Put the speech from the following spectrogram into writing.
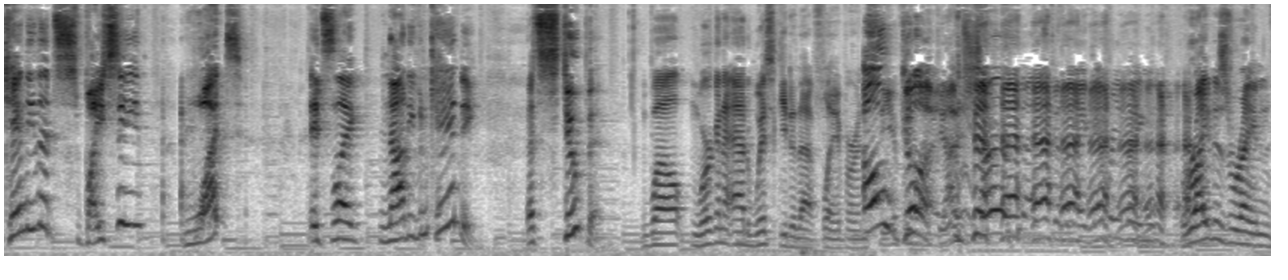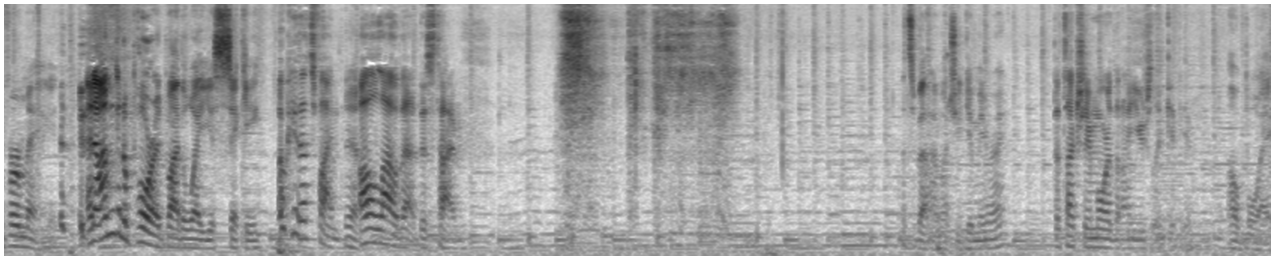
Candy that's spicy? What? It's like not even candy. That's stupid. Well, we're gonna add whiskey to that flavor and oh, see Oh, if you like good. it. I'm sure that's gonna make everything right as rain for me. And I'm gonna pour it, by the way, you sicky. okay, that's fine. Yeah. I'll allow that this time. That's about how much you give me, right? That's actually more than I usually give you. Oh boy,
